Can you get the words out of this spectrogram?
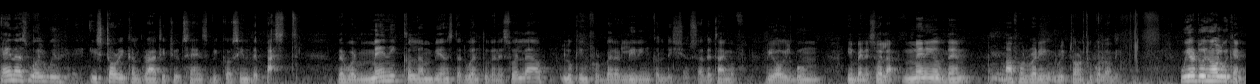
and as well with historical gratitude sense because in the past there were many Colombians that went to Venezuela looking for better living conditions at the time of the oil boom in Venezuela. Many of them have already returned to Colombia. We are doing all we can.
